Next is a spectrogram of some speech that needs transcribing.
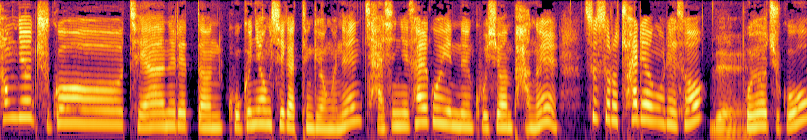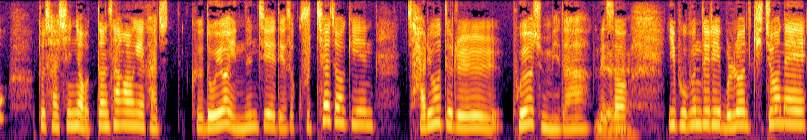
청년 주거 제안을 했던 고근영 씨 같은 경우는 자신이 살고 있는 고시원 방을 스스로 촬영을 해서 네. 보여주고 또 자신이 어떤 상황에 가지, 그 놓여 있는지에 대해서 구체적인 자료들을 보여줍니다. 그래서 네. 이 부분들이 물론 기존의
